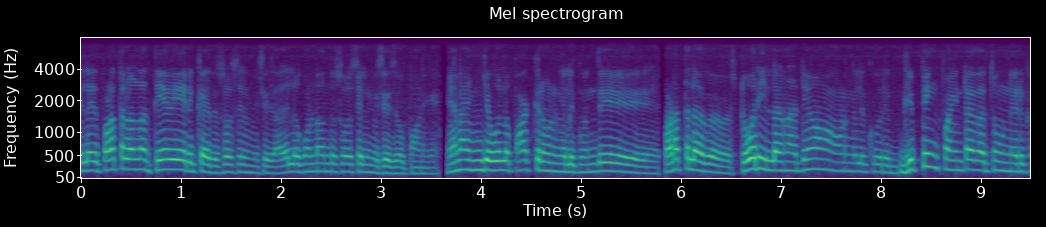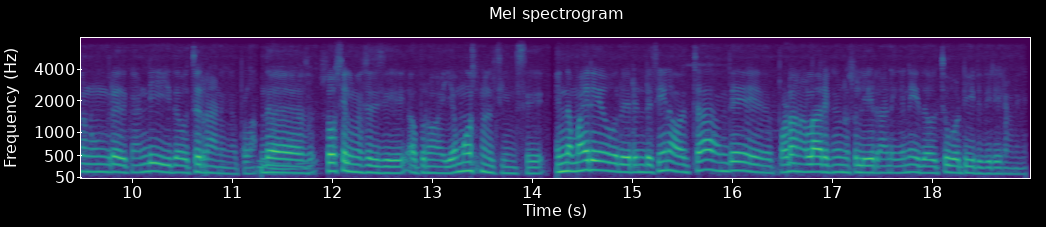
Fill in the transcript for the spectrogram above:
சில படத்துல எல்லாம் தேவையே இருக்காது சோஷியல் மெசேஜ் அதுல கொண்டு வந்து சோஷியல் மெசேஜ் வைப்பானுங்க. ஏன்னா இங்க உள்ள பாக்குறவங்களுக்கு வந்து படத்துல ஸ்டோரி இல்லைனாட்டியும் அவங்களுக்கு ஒரு கிரிப்பிங் பாயிண்டா ஏதாச்சும் ஒண்ணு இருக்கணுங்கிறதுக்காண்டி இதை வச்சிடறானுங்க இப்பெல்லாம். இந்த சோஷியல் மெசேஜ் அப்புறம் எமோஷனல் சீன்ஸ் இந்த மாதிரி ஒரு ரெண்டு சீனை வச்சா வந்து படம் நல்லா இருக்குன்னு சொல்லிடுறானுங்கன்னு இதை வச்சு ஓட்டிட்டு திரியிறானுங்க.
